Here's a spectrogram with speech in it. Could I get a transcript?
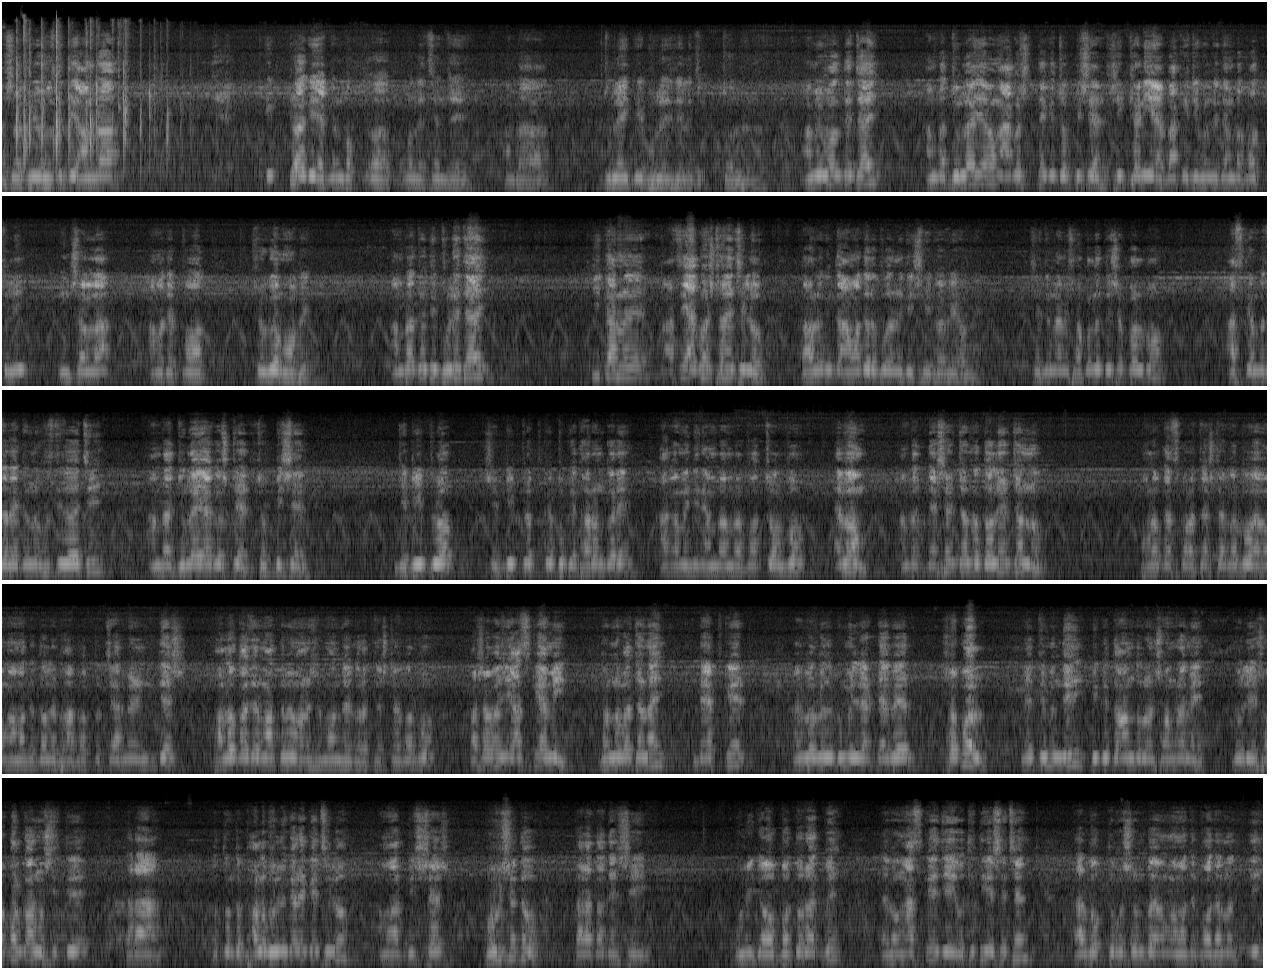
আসলে প্রিয় উপস্থিতি, আমরা একটু আগে একজন বক্তা বলেছেন যে আমরা জুলাইকে ভুলে গেলে চলবে না। আমি বলতে চাই, আমরা জুলাই এবং আগস্ট থেকে চব্বিশের শিক্ষা নিয়ে বাকি জীবন যদি আমরা পথ তুলি, ইনশাল্লাহ আমাদের পথ সুগম হবে। আমরা যদি ভুলে যাই, কি কারণে পাঁচই আগস্ট হয়েছিল, তাহলে কিন্তু আমাদের পরিণতি সেইভাবে হবে। সেজন্য আমি সকলের উদ্দেশ্যে বলব, আজকে আমরা যারা এখানে উপস্থিত হয়েছি, আমরা জুলাই আগস্টের চব্বিশের যে বিপ্লব সেই বিপ্লবকে বুকে ধারণ করে আগামী দিনে আমরা আমরা পথ চলবো এবং আমরা দেশের জন্য, দলের জন্য ভালো কাজ করার চেষ্টা করব এবং আমাদের দলের ভারপ্রাপ্ত চেয়ারম্যানের নির্দেশ ভালো কাজের মাধ্যমে মানুষের মন জয় করার চেষ্টা করব। পাশাপাশি আজকে আমি ধন্যবাদ জানাই ড্যাবকে। আমি বলব যে কুমিল্লার ড্যাবের সকল নেতৃবৃন্দি বিগত আন্দোলন সংগ্রামে দলীয় সকল কর্মসূচিতে তারা অত্যন্ত ভালো ভূমিকা রেখেছিল। আমার বিশ্বাস ভবিষ্যতেও তারা তাদের সেই ভূমিকা অব্যাহত রাখবে এবং আজকে যে অতিথি এসেছেন, তার বক্তব্য শুনব এবং আমাদের প্রধান অতিথি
